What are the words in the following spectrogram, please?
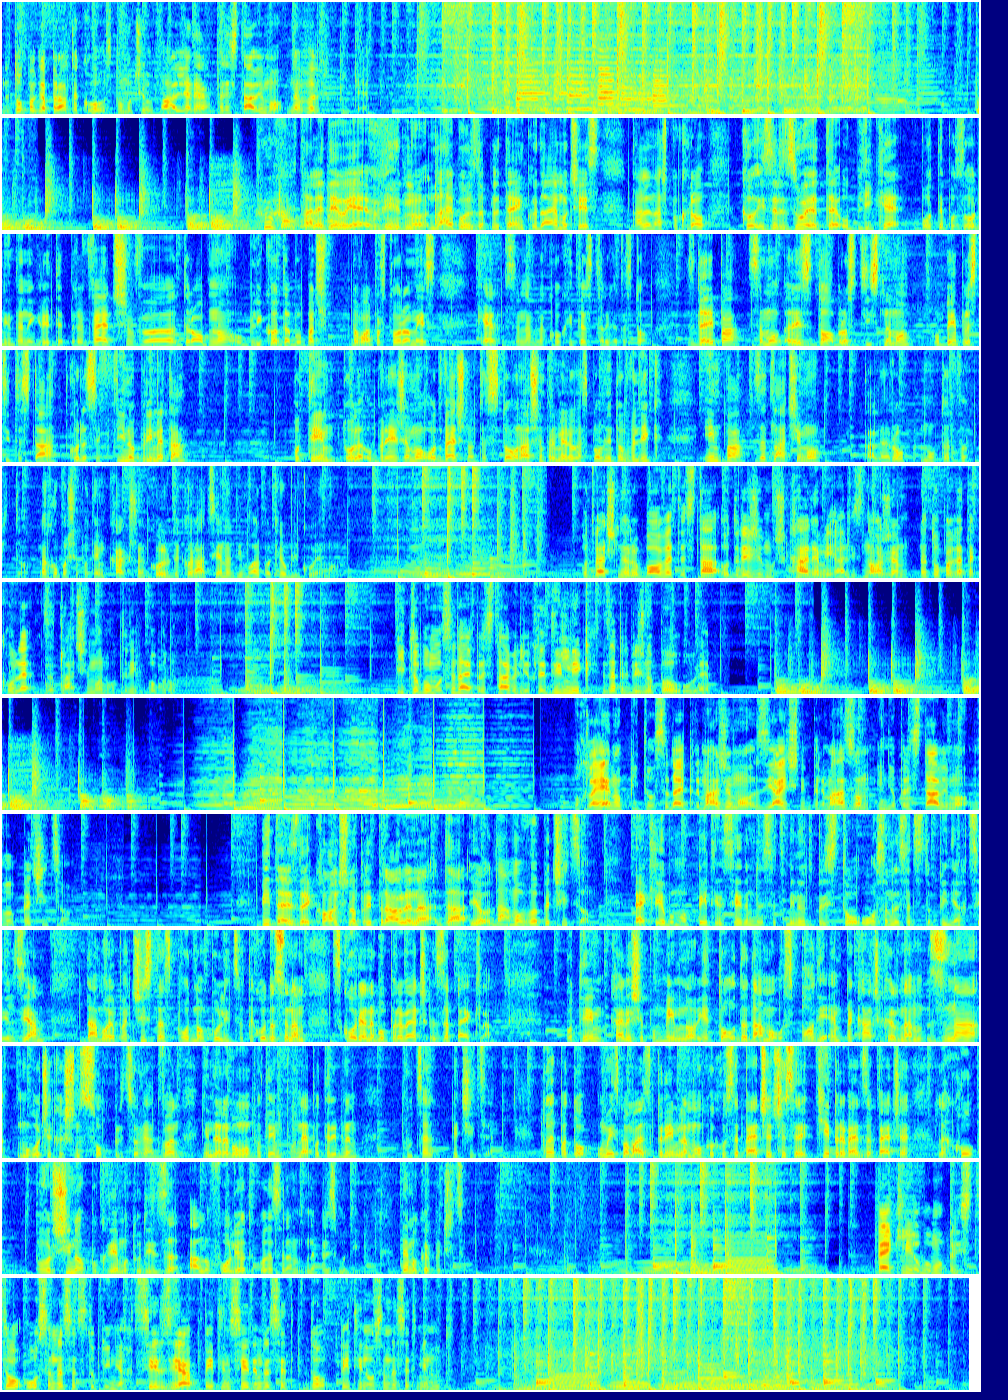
Nato pa ga prav tako s pomočjo valjarja prestavimo na vrh pite. Tale del je vedno najbolj zapleten, ko dajemo čez tale naš pokrov. Ko izrezujete oblike, bote pozorni, da ne grete preveč v drobno obliko, da bo pač dovolj prostora vmes, ker se nam lahko hitro strga testo. Zdaj pa samo res dobro stisnemo obe plasti testa, tako da se fino primeta, potem tole obrežemo odvečno testo, v našem primeru ga sploh ni toliko velik, in pa zatlačimo tale rob noter v pito. Lahko pa še potem kakšne koli dekoracije nadimo ali pa kaj oblikujemo. Odvečne robove testa odrežemo škarjami ali z nožem, nato pa ga takole zatlačimo notri ob rob. Pito bomo sedaj prestavili v hladilnik za približno pol ure. Ohlajeno pito sedaj premažemo z jajčnim premazom in jo prestavimo v pečico. Pita je zdaj končno pripravljena, da jo damo v pečico. Pekli jo bomo 75 minut pri 180 stopinjah Celzija, damo jo pa čist na spodno polico, tako da se nam skorja ne bo preveč zapekla. Potem, kar je še pomembno, je to, da damo v spodje en pekač, ker nam zna mogoče kakšen sok pricoljati ven in da ne bomo potem po nepotrebnem pucali pečice. To je pa to. Vmes pa malo spremljamo, kako se peče. Če se kje preveč zapeče, lahko površino pokrijemo tudi z alufolijo, tako da se nam ne presmodi. Dajmo kar pečico. Pekli jo bomo pri 180 stopinjah Celzija 75 do 85 minut.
